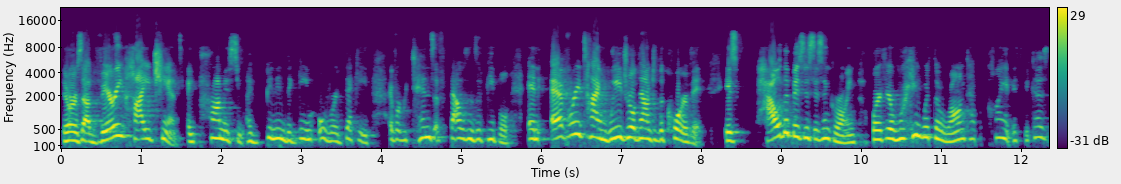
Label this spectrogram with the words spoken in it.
There is a very high chance, I promise you, I've been in the game over a decade. I've worked with tens of thousands of people. And every time we drill down to the core of it is how the business isn't growing, or if you're working with the wrong type of client, it's because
